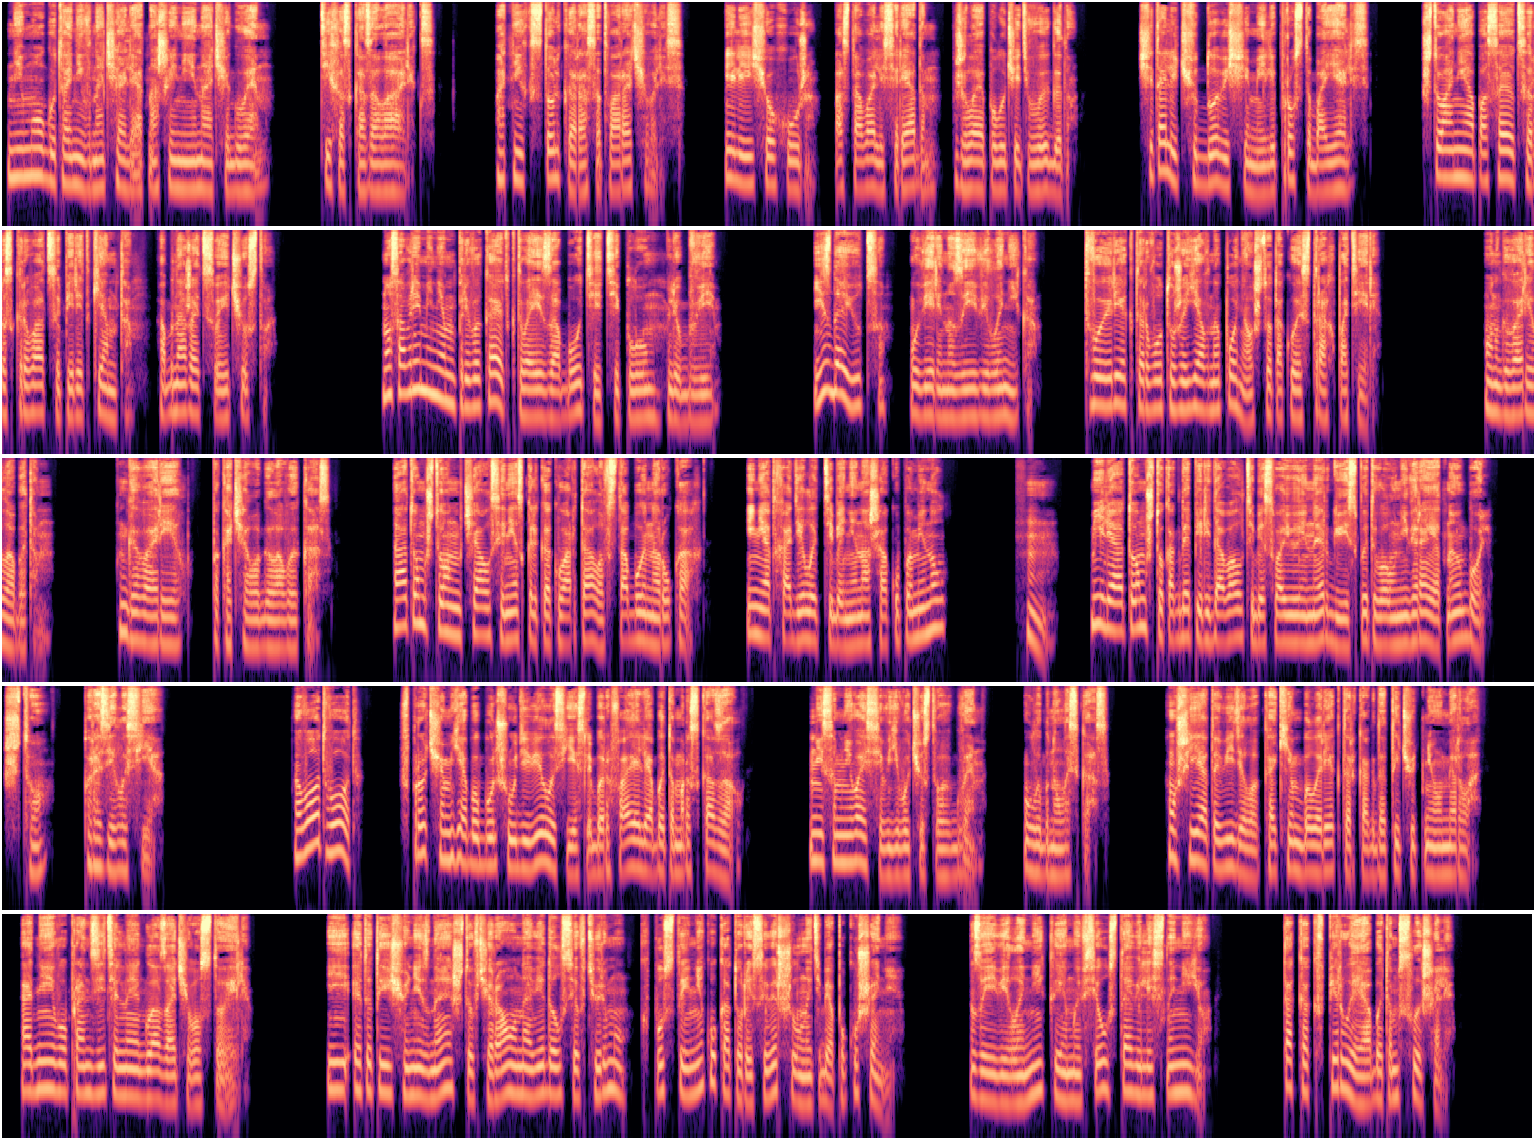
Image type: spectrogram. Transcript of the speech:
«Не могут они в начале отношений иначе, Гвен», — тихо сказала Алекс. От них столько раз отворачивались. Или еще хуже, оставались рядом, желая получить выгоду. Считали чудовищами или просто боялись, что они опасаются раскрываться перед кем-то, обнажать свои чувства. Но со временем привыкают к твоей заботе, теплу, любви. «И сдаются», — уверенно заявила Ника. «Твой ректор вот уже явно понял, что такое страх потери». Он говорил об этом. «Говорил», — покачала головой Каз. А о том, что он мчался несколько кварталов с тобой на руках и не отходил от тебя ни на шаг, упомянул? Хм. Или о том, что когда передавал тебе свою энергию, испытывал невероятную боль. Что? Поразилась я. Вот-вот. Впрочем, я бы больше удивилась, если бы Рафаэль об этом рассказал. Не сомневайся в его чувствах, Гвен, улыбнулась Кас. Уж я-то видела, каким был ректор, когда ты чуть не умерла. Одни его пронзительные глаза чего стоили. И это ты еще не знаешь, что вчера он наведался в тюрьму, к пустыннику, который совершил на тебя покушение. Заявила Ника, и мы все уставились на нее, так как впервые об этом слышали.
